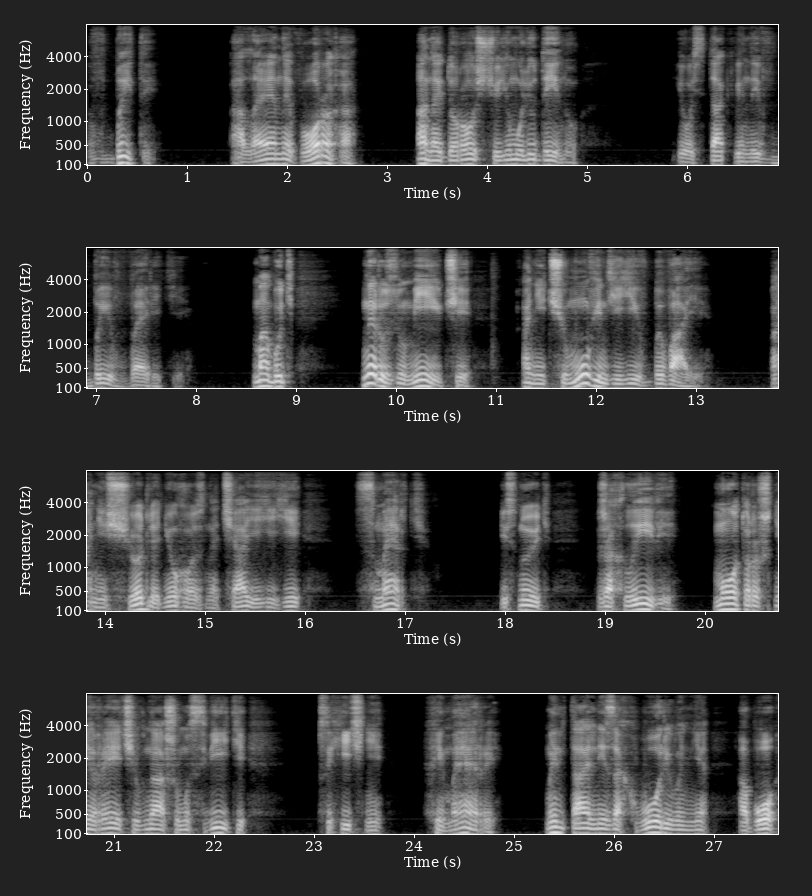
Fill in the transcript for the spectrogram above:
вбити, але не ворога, а найдорожчу йому людину. І ось так він і вбив Веріті. Мабуть, не розуміючи, ані чому він її вбиває, ані що для нього означає її смерть. Існують жахливі, моторошні речі в нашому світі, психічні химери, ментальні захворювання або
